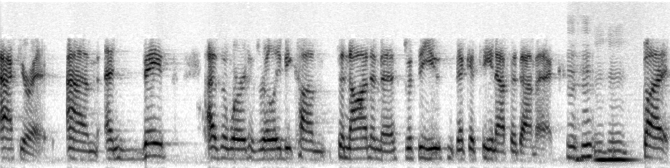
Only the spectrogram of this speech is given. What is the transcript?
accurate. Um, and vape as a word has really become synonymous with the youth nicotine epidemic. Mm-hmm. But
